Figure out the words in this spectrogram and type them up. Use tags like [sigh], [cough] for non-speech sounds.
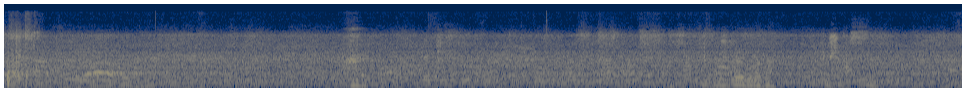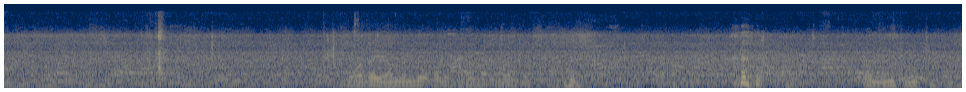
[laughs] Gel burada. Işıksız. Orada yanlarında o kadar. Ben bunu kim çekiyorum?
